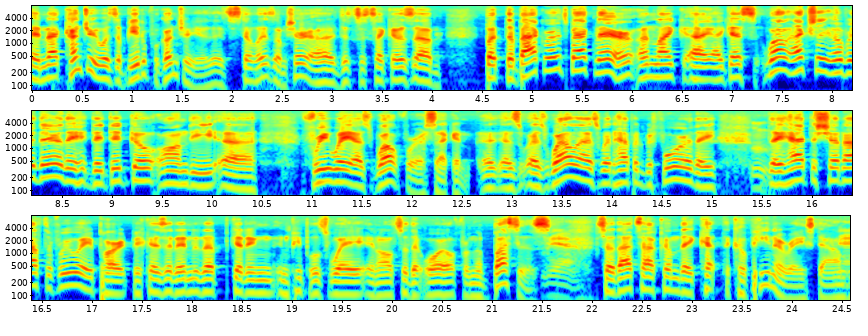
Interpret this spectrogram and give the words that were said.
and that country was a beautiful country. It still is, I'm sure. Uh, just, just like it was. Um, but the back roads back there, unlike I, I guess, well, actually over there they they did go on the uh, freeway as well for a second, as as well as what happened before. They they had to shut off the freeway part because it ended up getting in people's way, and also the oil from the buses. Yeah. So that's how come they cut the Copina race down. Yeah,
